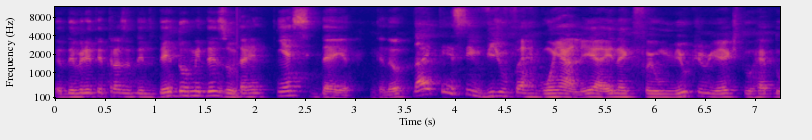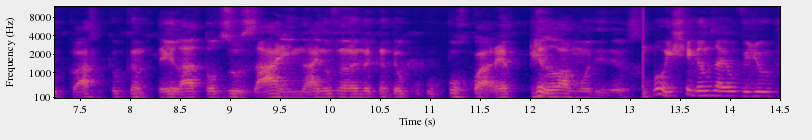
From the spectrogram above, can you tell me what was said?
eu deveria ter trazido dele desde 2018, a gente tinha essa ideia, entendeu? Daí tem esse vídeo vergonha ali aí, né, que foi o Milk React do rap do clássico, que eu cantei lá, todos os aliens, aí no final ainda cantei o, o porcoaré, pelo amor de Deus. Bom, e chegamos aí ao vídeo,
